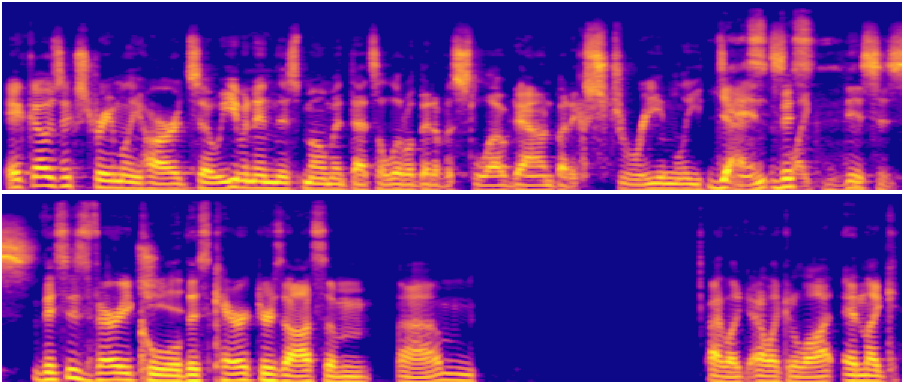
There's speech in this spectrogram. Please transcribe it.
It goes extremely hard. So even in this moment, that's a little bit of a slowdown, but extremely Yes, tense. this- like this is this is very cool. This character's awesome. Um, I like I like it a lot, and like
